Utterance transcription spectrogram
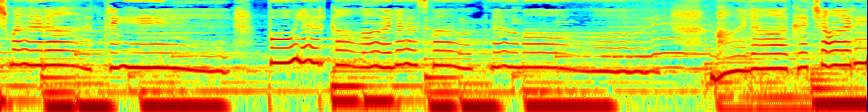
ഗ്രീഷ്മരാത്രി പുലർകാല സ്വപ്നമായി ബാലാഖചാരേ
